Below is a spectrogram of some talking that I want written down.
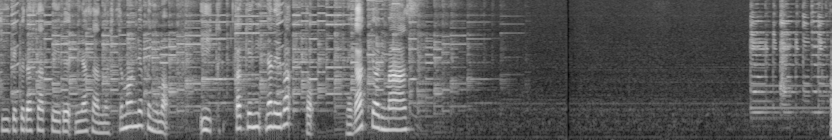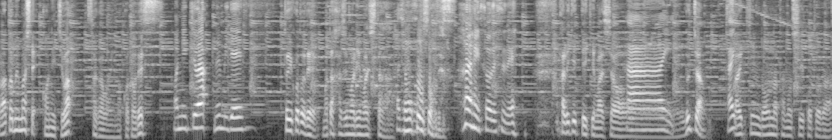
聞いてくださっている皆さんの質問力にもいいきっかけになればと願っております。改めましてこんにちは佐川井誠ですこんにちは、ルミです。ということでまた始まりました本放送ですはい、そうですね。張り切っていきましょうはーいるっちゃん、い最近どんな楽しいことが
